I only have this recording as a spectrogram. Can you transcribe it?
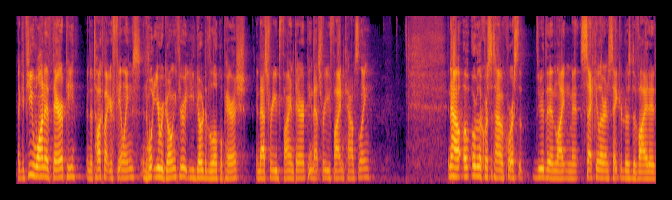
Like if you wanted therapy and to talk about your feelings and what you were going through, you'd go to the local parish, and that's where you'd find therapy, and that's where you find counseling. Now, over the course of time, of course, to the Enlightenment, secular and sacred was divided,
